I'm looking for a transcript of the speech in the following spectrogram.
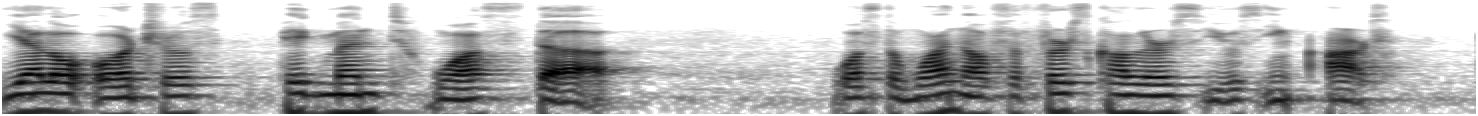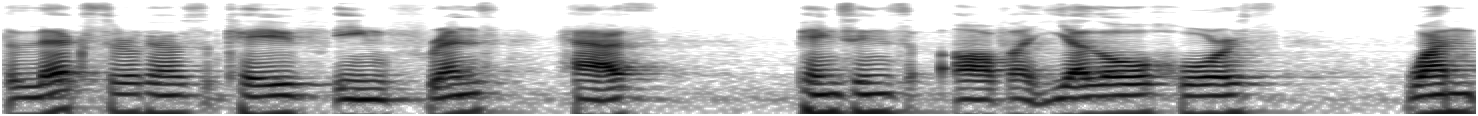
Yellow ochre pigment was the was the one of the first colors used in art. The Lac Circus cave in France has paintings of a yellow horse one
